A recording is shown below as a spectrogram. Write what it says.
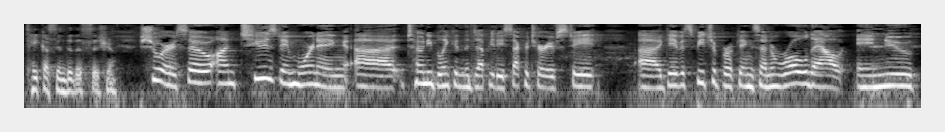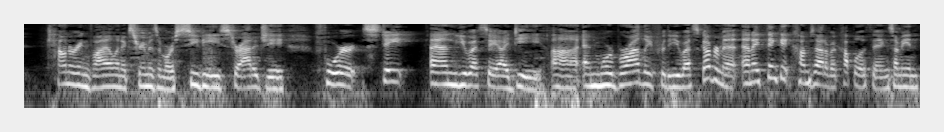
take us into this issue? Sure. So on Tuesday morning, uh, Tony Blinken, the Deputy Secretary of State, uh, gave a speech at Brookings and rolled out a new countering violent extremism or CVE strategy for state and USAID, uh, and more broadly for the U.S. government. And I think it comes out of a couple of things. I mean,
